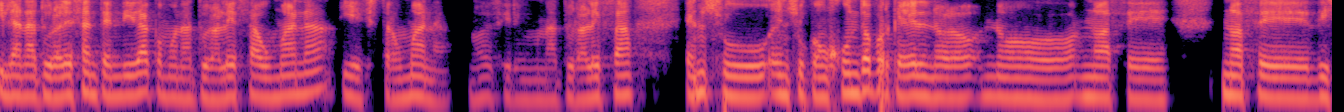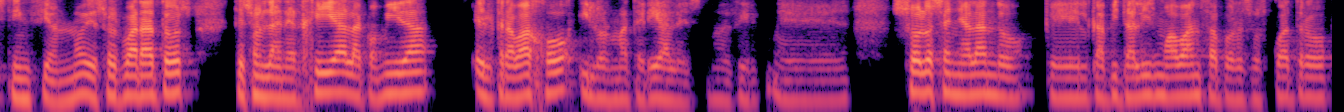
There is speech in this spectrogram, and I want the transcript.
y la naturaleza entendida como naturaleza humana y extrahumana, ¿no? es decir, naturaleza en su, en su conjunto, porque él no, hace, no hace distinción. ¿no? Y esos baratos que son la energía, la comida, el trabajo y los materiales. Es decir, eh, solo señalando que el capitalismo avanza por esos cuatro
